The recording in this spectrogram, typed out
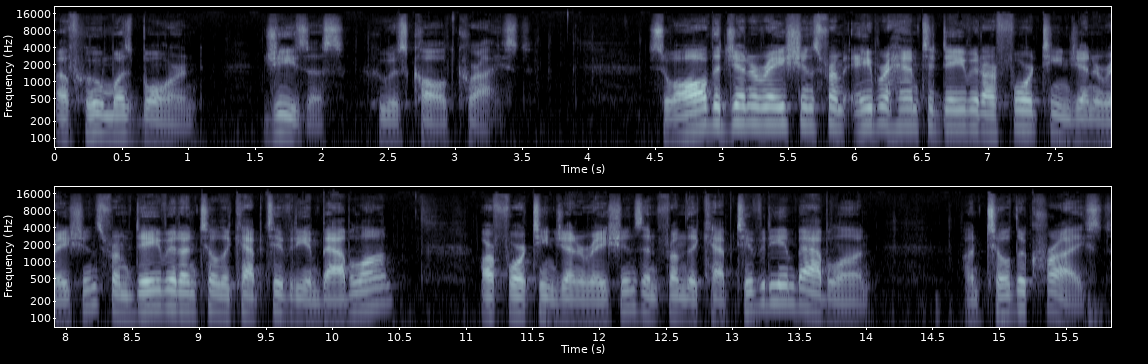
of whom was born Jesus, who is called Christ. So all the generations from Abraham to David are 14 generations. From David until the captivity in Babylon are 14 generations. And from the captivity in Babylon until the Christ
